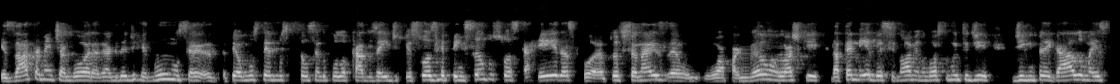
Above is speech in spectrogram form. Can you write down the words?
exatamente agora, né, a grande renúncia, tem alguns termos que estão sendo colocados aí de pessoas repensando suas carreiras, profissionais, é, o apagão, eu acho que dá até medo esse nome, não gosto muito de, de empregá-lo, mas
